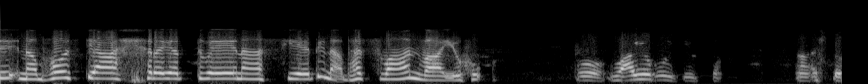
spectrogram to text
नभोस्ति नभोस्त्याश्रयत्वेनास्येति नभस्वान् वायुः। ओ वायुः इति उक्तम् अस्तु।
